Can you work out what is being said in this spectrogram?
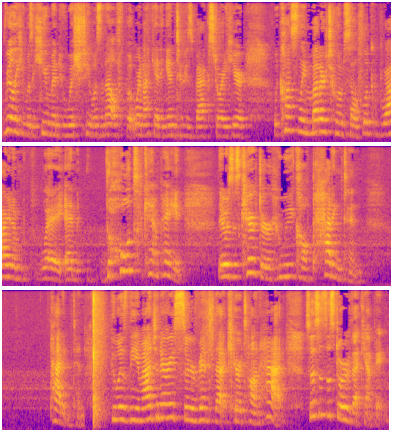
really he was a human who wished he was an elf, but we're not getting into his backstory here, would constantly mutter to himself, look right away, and the whole campaign, there was this character who we call Paddington. Paddington, who was the imaginary servant that Keraton had. So this is the story of that campaign.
